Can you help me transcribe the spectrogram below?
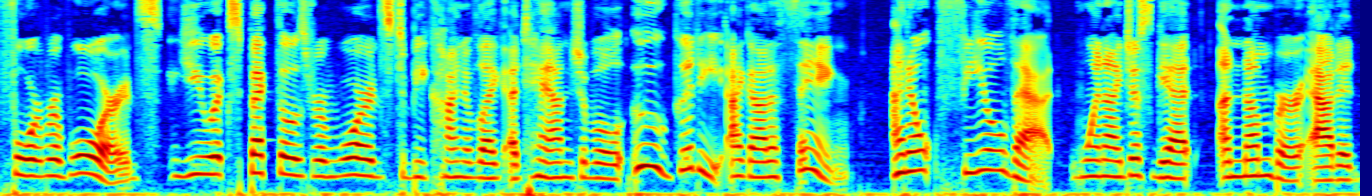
for rewards, you expect those rewards to be kind of like a tangible, ooh, goody, I got a thing. I don't feel that when I just get a number added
